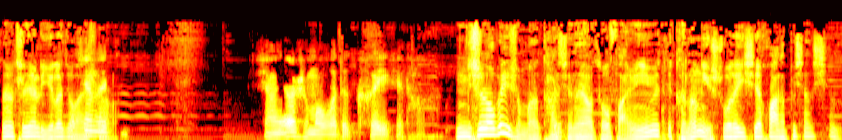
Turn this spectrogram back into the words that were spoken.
那就直接离了就完事了。想要什么，我都可以给他。你知道为什么他现在要走法院？因为可能你说的一些话，他不相信了。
